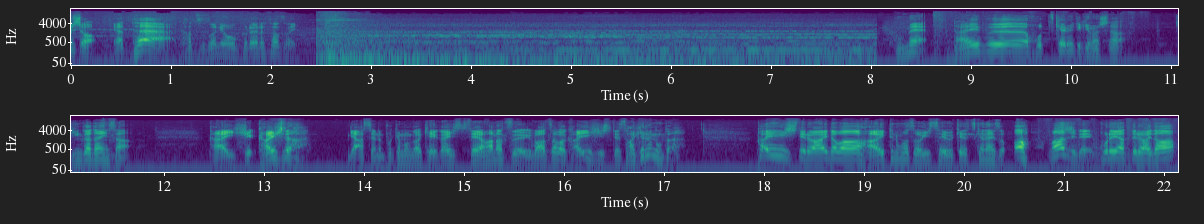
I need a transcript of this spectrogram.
いしょ。やったー。達人に遅れるたぜごめん。だいぶほっつき歩いてきました。銀河団員さん。回避回避だ。野生のポケモンが警戒して放つ技は回避して避けるのだ。回避してる間は相手の技を一切受け付けないぞ。あマジで？これやってる間？こ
